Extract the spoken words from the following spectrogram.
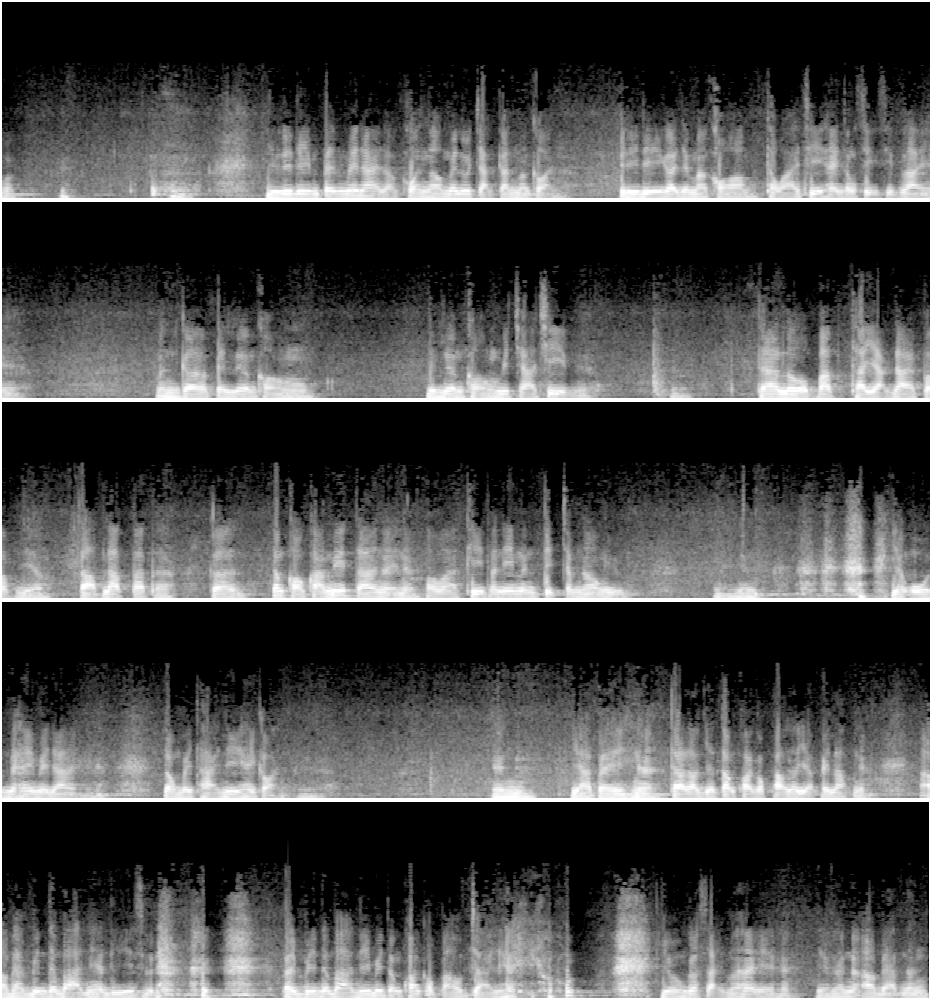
อยู่ดีๆมันเป็นไม่ได้หรอกคนเราไม่รู้จักกันมาก่อน อยู่ดีๆก็จะมาขอถวายที่ให้ต้องสี่สิบไร่มันก็เป็นเรื่องของเป็นเรื่องของมิจฉาชีพถ้าโลภปั๊บถ้าอยากได้ปั๊บเดี๋ยว ตอบรับปั๊บก็ต้องขอความเมตตาหน่อยนะเพราะว่าที่ตอนนี้มันติดจำนองอยู่ยังยังโอนไม่ให้ไม่ได้ ต้องไปถ่ายหนี้ให้ก่อน งั้นอย่าไปนะ ถ้าเราจะต้องคว้ากระเป๋าแล้วอย่าไปรับเนี่ย เอาแบบบินธบาตเนี่ยดีที่สุด ไปบินธบาตนี้ไม่ต้องคว้ากระเป๋าจ่ายให้โยมก็ใส่มาให้อย่างนั้นเอาแบบนั้น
